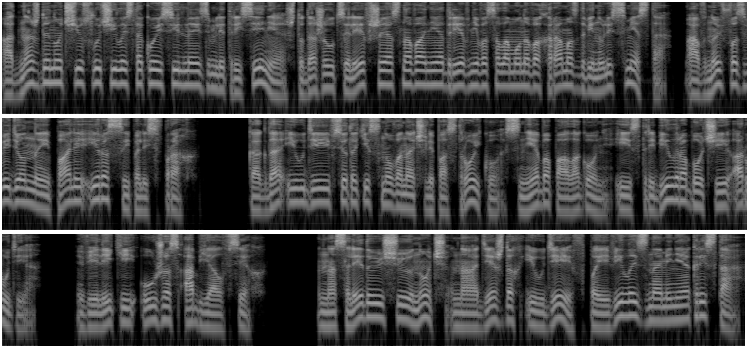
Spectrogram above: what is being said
Однажды ночью случилось такое сильное землетрясение, что даже уцелевшие основания древнего Соломонова храма сдвинулись с места а вновь возведенные пали и рассыпались в прах. Когда иудеи все-таки снова начали постройку, с неба пал огонь и истребил рабочие орудия. Великий ужас объял всех. На следующую ночь на одеждах иудеев появилось знамение креста,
